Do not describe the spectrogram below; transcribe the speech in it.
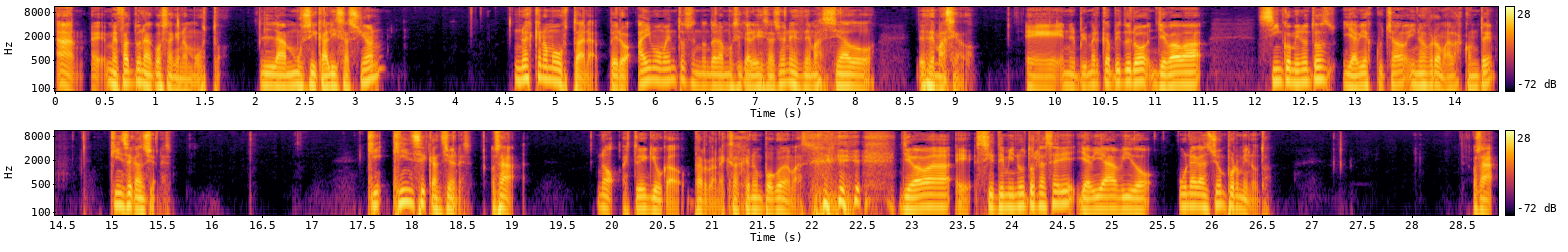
ah, me falta una cosa que no me gustó. La musicalización. No es que no me gustara, pero hay momentos en donde la musicalización es demasiado. Es demasiado. en el primer capítulo llevaba 5 minutos y había escuchado, y no es broma, las conté, 15 canciones. 15 canciones. O sea, no, estoy equivocado. Perdón, exagero un poco de más. Llevaba 7 eh, minutos la serie y había habido una canción por minuto. O sea,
